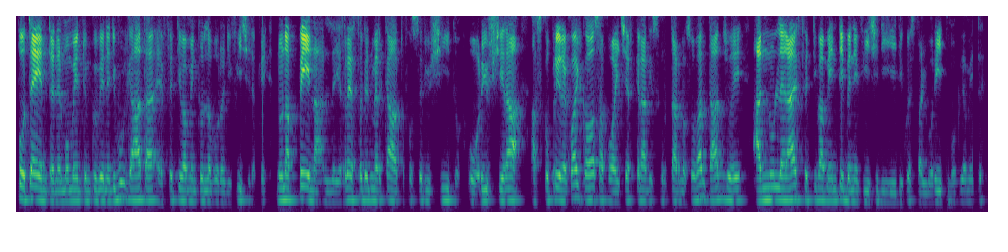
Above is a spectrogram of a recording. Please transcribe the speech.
potente nel momento in cui viene divulgata è effettivamente un lavoro difficile che non appena il resto del mercato fosse riuscito o riuscirà a scoprire qualcosa poi cercherà di sfruttarlo a suo vantaggio e annullerà effettivamente i benefici di, di questo algoritmo ovviamente.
